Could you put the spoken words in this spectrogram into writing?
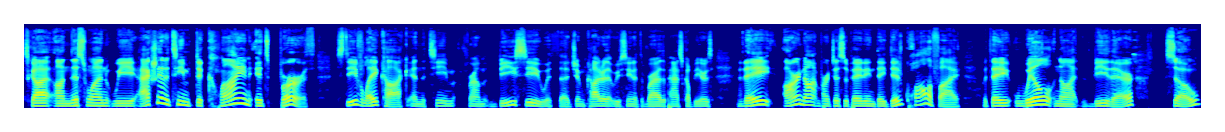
Scott, on this one, we actually had a team decline its berth. Steve Laycock and the team from BC with uh, Jim Cotter that we've seen at the Brier the past couple years, they are not participating. They did qualify, but they will not be there. So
